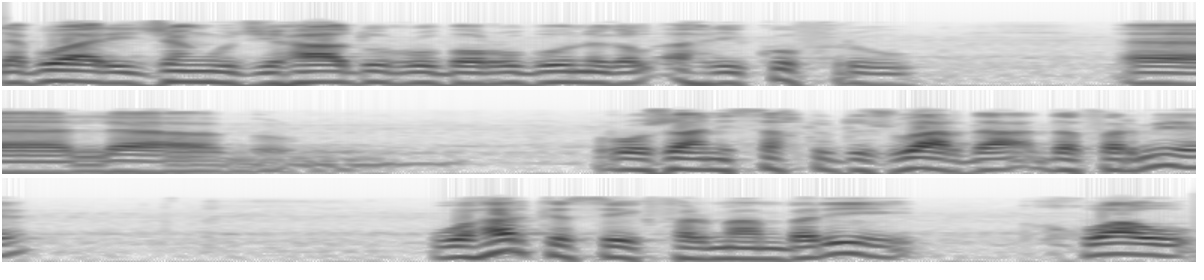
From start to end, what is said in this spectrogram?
لە بواری جەنگ و جیهاد و ڕوبەڕووبوو لەگەڵ ئەهری کوفر و آه، لە ڕۆژانی سەخت و هەر کەسێک فەرمانبەری خوا و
